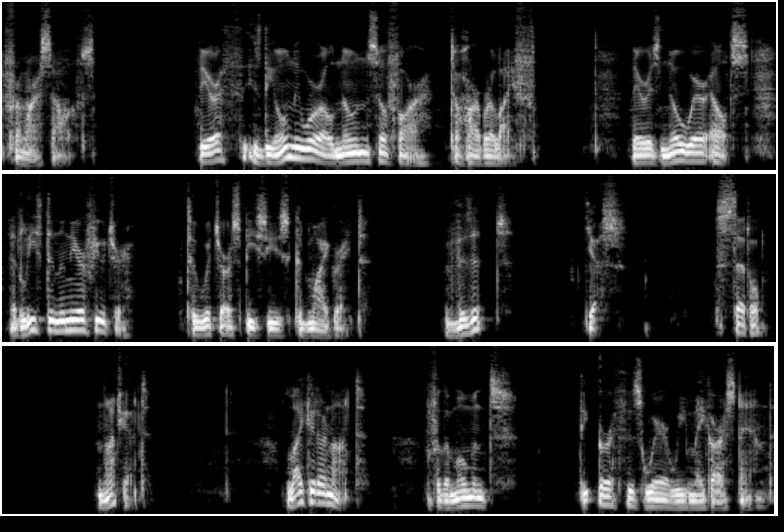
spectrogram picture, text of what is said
from ourselves. The earth is the only world known so far to harbor life. There is nowhere else, at least in the near future, to which our species could migrate. Visit? Yes. Settle? Not yet. Like it or not, for the moment, the earth is where we make our stand.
